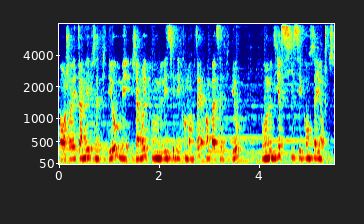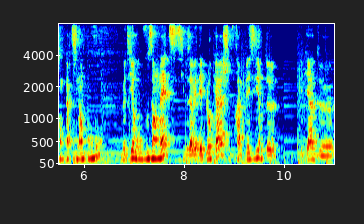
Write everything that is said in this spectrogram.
bon, j'en ai terminé pour cette vidéo, mais j'aimerais que vous me laissiez des commentaires en bas de cette vidéo pour me dire si ces conseils sont pertinents pour vous, me dire où vous en êtes, si vous avez des blocages, ça me fera un plaisir de, eh bien, de,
